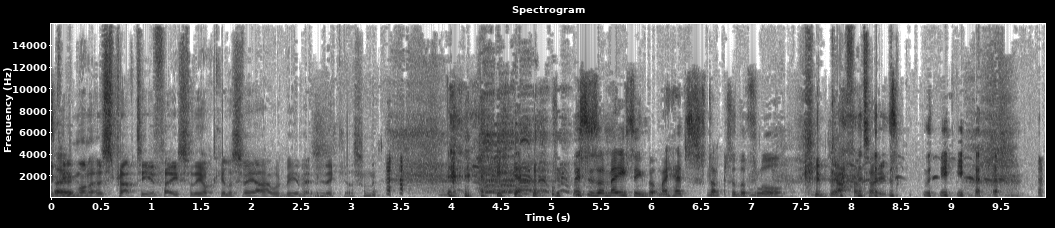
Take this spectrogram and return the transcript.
so- monitors strapped to your face for the Oculus VR would be a bit ridiculous, wouldn't it? this is amazing, but my head's stuck to the floor. Keep gaffer tape.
